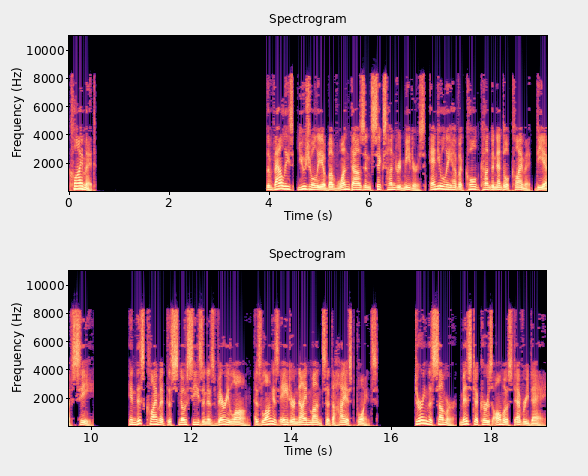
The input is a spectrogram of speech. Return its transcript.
Climate The valleys, usually above 1,600 metres, annually have a cold continental climate DFC. In this climate the snow season is very long, as long as 8 or 9 months at the highest points. During the summer, mist occurs almost every day.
